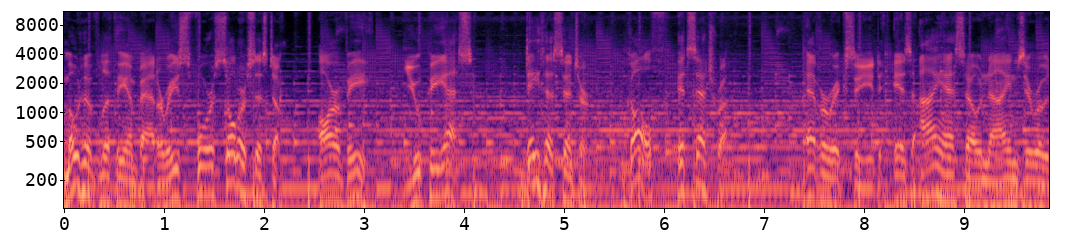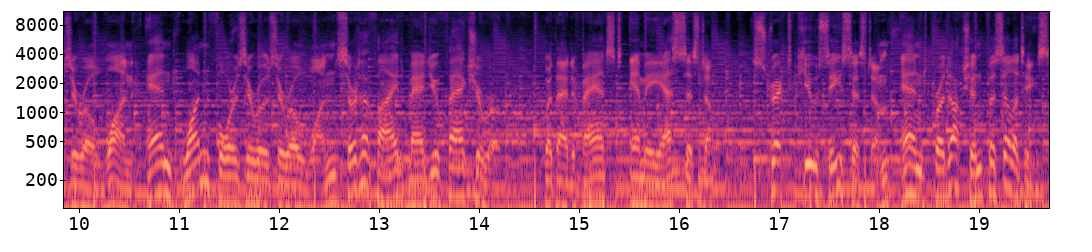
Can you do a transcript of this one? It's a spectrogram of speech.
Motive lithium batteries for solar system, RV, UPS, data center, golf, etc. EverExceed is ISO 9001 and 14001 certified manufacturer with advanced MES system, strict QC system, and production facilities.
